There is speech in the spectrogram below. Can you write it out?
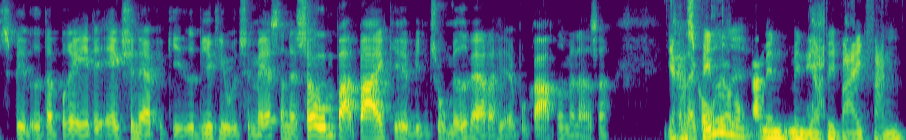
spillet, der bredte action-RPG'et virkelig ud til masserne. Så åbenbart bare ikke øh, mine to medværter her i programmet, men altså... Jeg har det spillet det, men, men jeg blev bare ikke fanget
